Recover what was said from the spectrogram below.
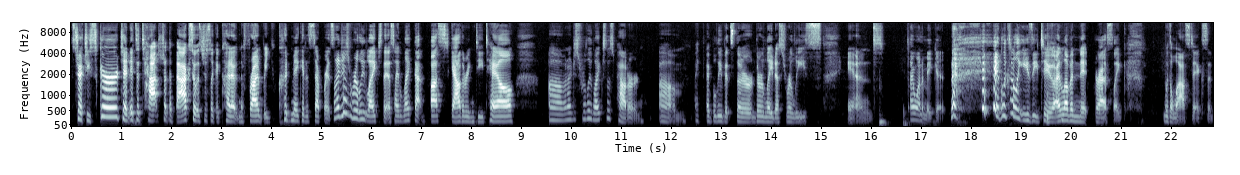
stretchy skirt and it's attached at the back so it's just like a cutout in the front but you could make it a separate so i just really liked this i like that bust gathering detail um, and i just really liked this pattern um, I, I believe it's their their latest release and i want to make it it looks really easy too i love a knit dress like with elastics and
